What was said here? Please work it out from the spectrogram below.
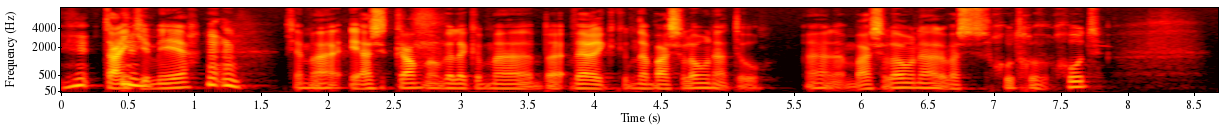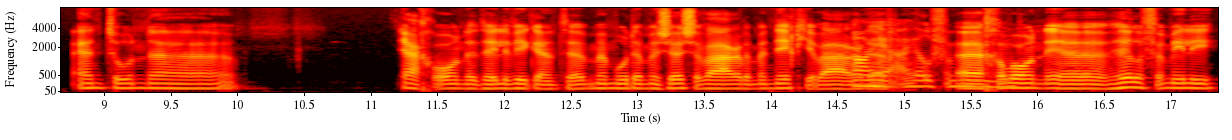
een tandje meer. Zeg maar, ja, als het kan, dan wil ik hem, be- werk ik hem naar Barcelona toe. Eh, naar Barcelona, dat was goed, goed. En toen, eh, ja, gewoon het hele weekend. mijn moeder, mijn zussen waren er, mijn nichtje waren Oh er. ja, heel gewoon hele familie.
